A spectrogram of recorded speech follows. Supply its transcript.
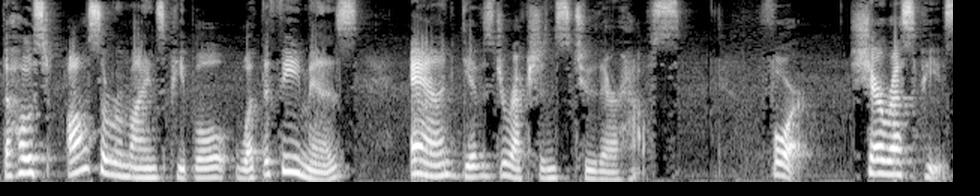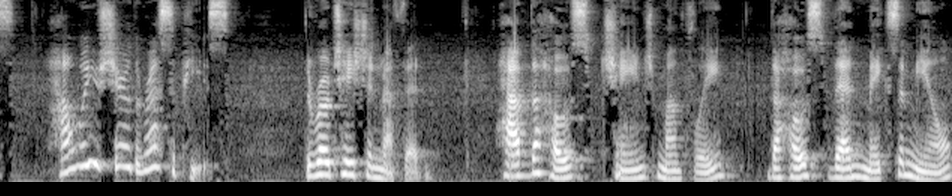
The host also reminds people what the theme is and gives directions to their house. Four, share recipes. How will you share the recipes? The rotation method. Have the host change monthly. The host then makes a meal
